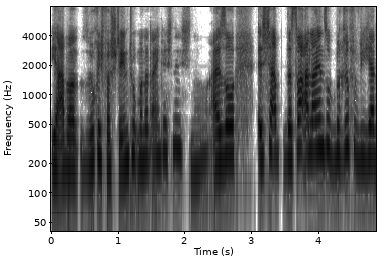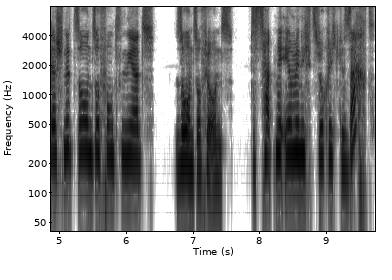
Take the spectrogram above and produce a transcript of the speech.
Ja, aber wirklich verstehen tut man das eigentlich nicht. Ne? Also ich habe, das war allein so Begriffe wie, ja, der Schnitt so und so funktioniert so und so für uns. Das hat mir irgendwie nichts wirklich gesagt.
